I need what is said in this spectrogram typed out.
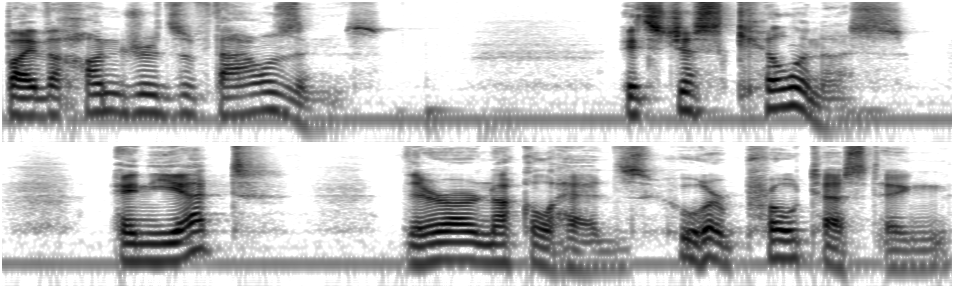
by the hundreds of thousands. It's just killing us. And yet, there are knuckleheads who are protesting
